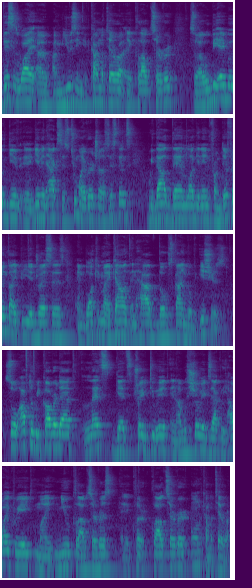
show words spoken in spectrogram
this is why I, am using a Kamatera, a cloud server. So I will be able to give uh, giving access to my virtual assistants without them logging in from different IP addresses and blocking my account and have those kind of issues. So after we cover that, let's get straight to it and I will show you exactly how I create my new cloud service, a cloud server on Kamatera.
